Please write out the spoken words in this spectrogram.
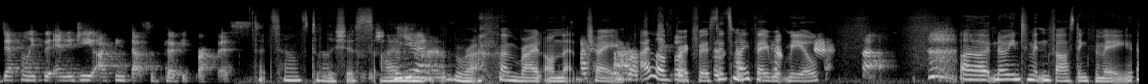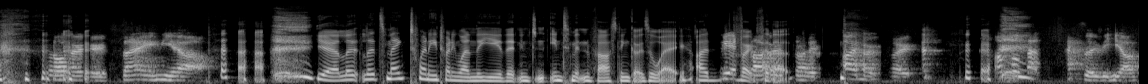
definitely for energy. I think that's a perfect breakfast. That sounds delicious. I'm, yeah. right, I'm right on that train. I love breakfast, it's my favorite meal. Uh, no intermittent fasting for me. no, same here. yeah, let, us make 2021 the year that in- intermittent fasting goes away. I'd yes, vote I for that. So. I hope so. I'm not that over here.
